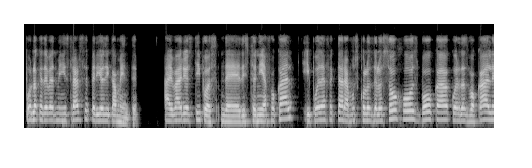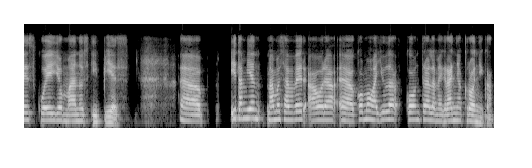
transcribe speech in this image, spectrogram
por lo que debe administrarse periódicamente. Hay varios tipos de distonía focal y puede afectar a músculos de los ojos, boca, cuerdas vocales, cuello, manos y pies. Ah, y también vamos a ver ahora ah, cómo ayuda contra la migraña crónica.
